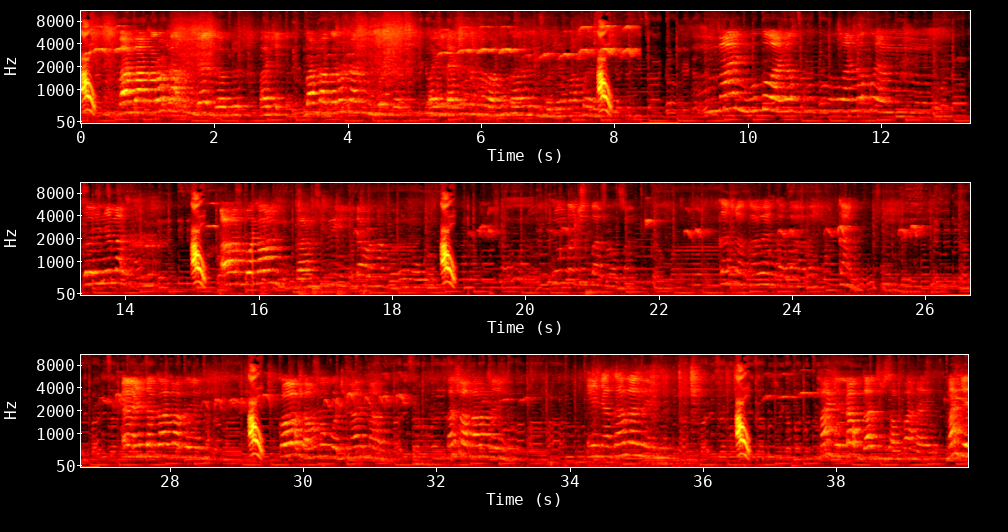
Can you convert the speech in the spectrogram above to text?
Au! Mama garota mdogo. Au! Au! Au! sopan lah. Manja.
